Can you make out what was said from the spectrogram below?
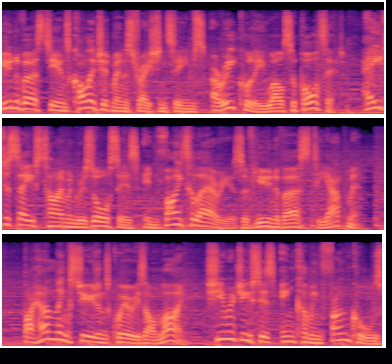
University and college administration teams are equally well supported. Ada saves time and resources in vital areas of university admin. By handling students' queries online, she reduces incoming phone calls,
